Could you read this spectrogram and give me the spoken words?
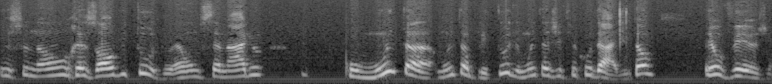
isso não resolve tudo. É um cenário com muita, muita amplitude, muita dificuldade. Então, eu vejo,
